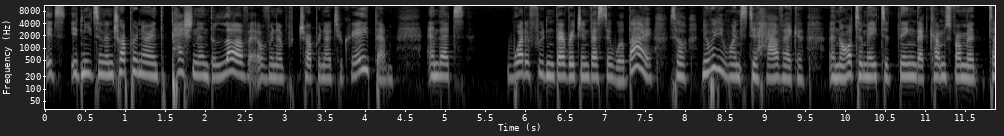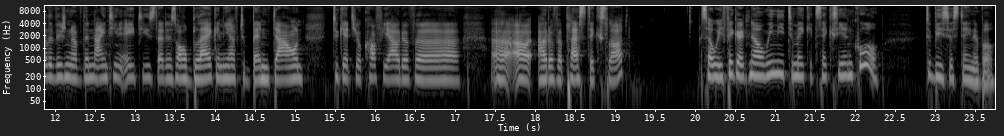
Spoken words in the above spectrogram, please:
it's, it needs an entrepreneur and the passion and the love of an entrepreneur to create them. And that's what a food and beverage investor will buy. So nobody wants to have like a, an automated thing that comes from a television of the 1980s that is all black and you have to bend down to get your coffee out of a, uh, out of a plastic slot. So we figured, no, we need to make it sexy and cool to be sustainable.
